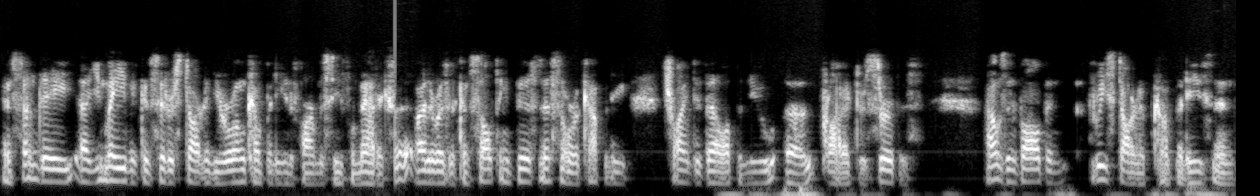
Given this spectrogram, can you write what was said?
And someday uh, you may even consider starting your own company in pharmacy informatics, either as a consulting business or a company trying to develop a new uh, product or service. I was involved in three startup companies, and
